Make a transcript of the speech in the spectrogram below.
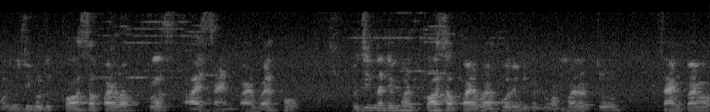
4 which is equal to cos of pi by 4 plus i sin pi by 4 which is nothing but cos of pi by 4 is equal to 1 by root 2 sin pi by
